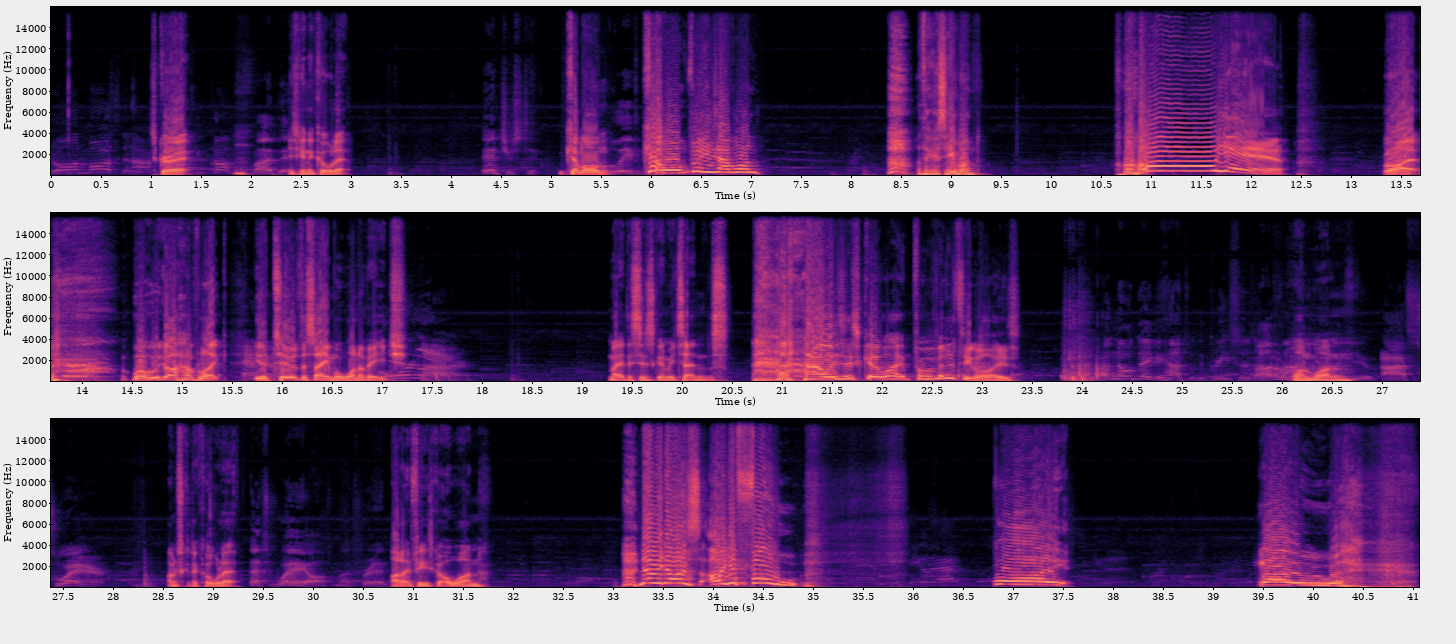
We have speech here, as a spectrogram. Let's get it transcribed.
John Marston, Screw it. He's gonna call it. Interesting. Come on. Come on, please have one. I think I see one. Oh, yeah. Right. well, we got to have like either two of the same or one of each. Mate, this is going to be tense. How is this going to work probability wise? I know Davy hides with the greasers. I don't know 1 1. I swear. I'm just going to call it. I don't think he's got a 1. no, he does! Oh, you fool! Why? No!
